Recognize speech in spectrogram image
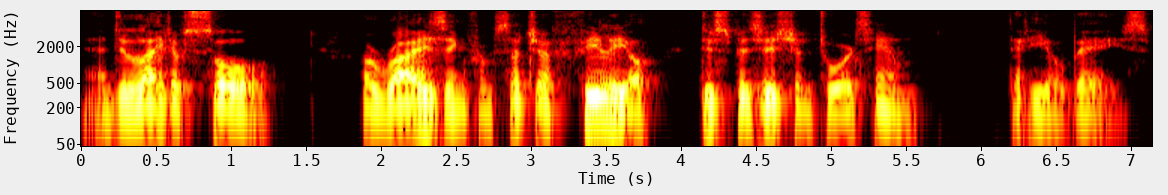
and delight of soul, arising from such a filial disposition towards Him that He obeys.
